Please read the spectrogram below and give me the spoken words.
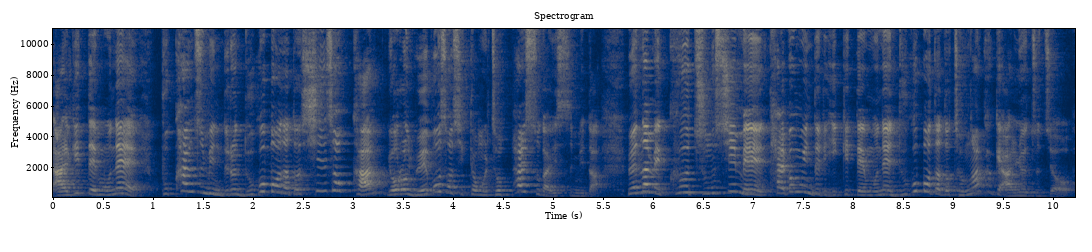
알기 때문에 북한 주민들은 누구보다도 신속한 이런 외부 소식통을 접할 수가 있습니다. 왜냐하면 그 중심에 탈북민들이 있기 때문에 누구보다도 정확하게 알려주죠.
